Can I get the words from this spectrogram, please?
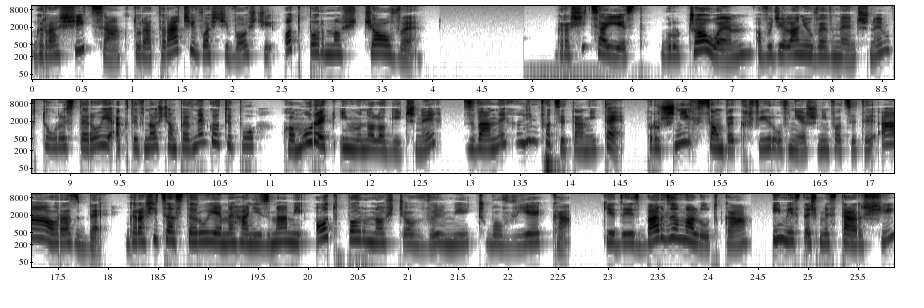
grasica, która traci właściwości odpornościowe. Grasica jest gruczołem o wydzielaniu wewnętrznym, który steruje aktywnością pewnego typu komórek immunologicznych zwanych limfocytami T. Prócz nich są we krwi również limfocyty A oraz B. Grasica steruje mechanizmami odpornościowymi człowieka. Kiedy jest bardzo malutka, im jesteśmy starsi,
